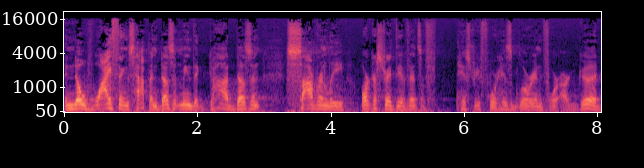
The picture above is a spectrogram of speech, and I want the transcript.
and know why things happen doesn't mean that God doesn't sovereignly orchestrate the events of history for his glory and for our good,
